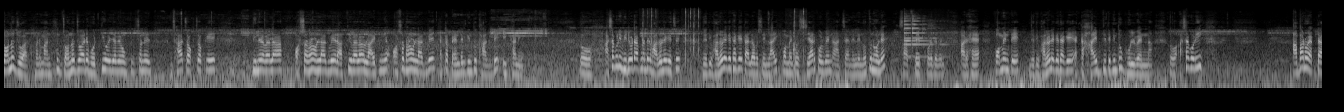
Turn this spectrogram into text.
জনজোয়ার মানে মানুষের জনজোয়ারে ভর্তি হয়ে যাবে এবং পিছনের ঝা চকচকে দিনের বেলা অসাধারণ লাগবে, রাত্রিবেলাও লাইটিংয়ে অসাধারণ লাগবে, একটা প্যান্ডেল কিন্তু থাকবে এইখানে তো আশা করি ভিডিওটা আপনাদের ভালো লেগেছে। যদি ভালো লেগে থাকে তাহলে অবশ্যই লাইক কমেন্ট ও শেয়ার করবেন আর চ্যানেলে নতুন হলে সাবস্ক্রাইব করে দেবেন। আর হ্যাঁ কমেন্টে যদি ভালো লেগে থাকে একটা হাইপ দিতে কিন্তু ভুলবেন না। তো আশা করি আবারও একটা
